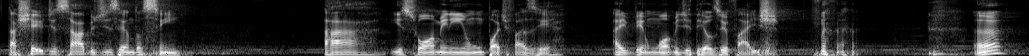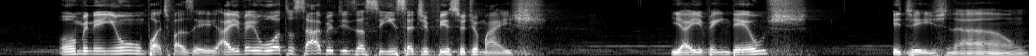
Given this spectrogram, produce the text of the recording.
Está cheio de sábios dizendo assim: Ah, isso homem nenhum pode fazer. Aí vem um homem de Deus e faz. Hã? Homem nenhum pode fazer. Aí vem o outro sábio e diz assim: Isso é difícil demais. E aí vem Deus e diz: Não.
